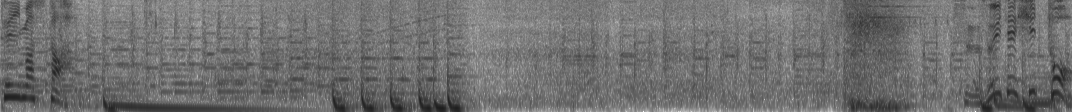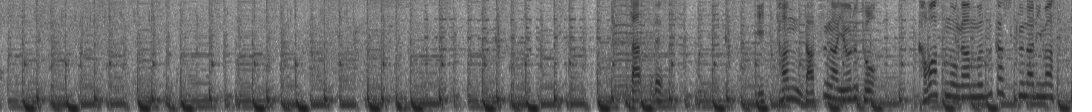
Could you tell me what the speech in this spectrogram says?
ていました続いてヒット。脱です。一旦脱が寄るとかわすのが難しくなります。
